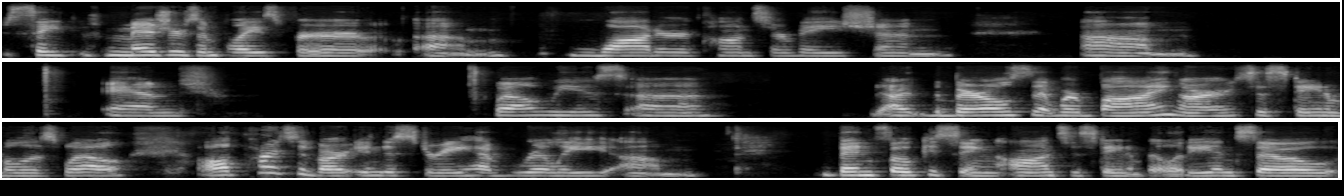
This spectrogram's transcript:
safe measures in place for um, water conservation, um, and well, we use. Uh, our, the barrels that we're buying are sustainable as well. All parts of our industry have really um, been focusing on sustainability, and so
